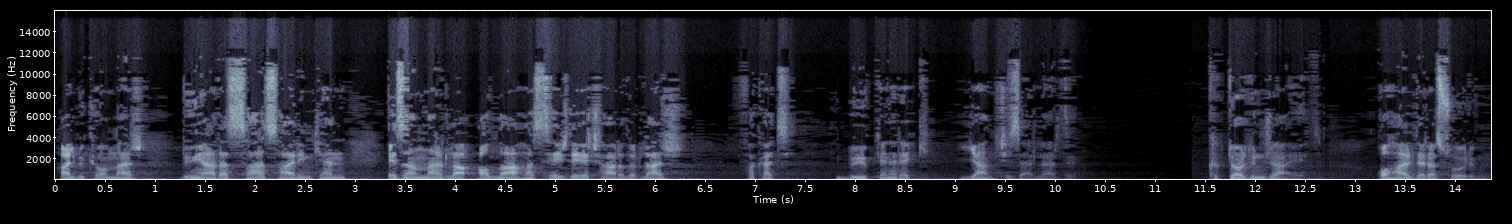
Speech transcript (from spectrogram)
Halbuki onlar, dünyada sağ salimken ezanlarla Allah'a secdeye çağrılırlar, fakat büyüklenerek yan çizerlerdi. 44. Ayet O halde Resulüm,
